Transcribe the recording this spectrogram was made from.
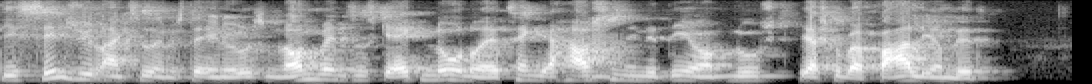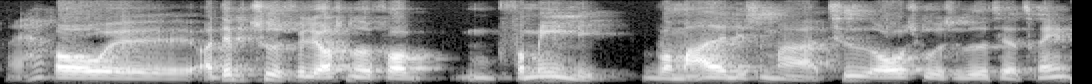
Det er sindssygt lang tid at investere i en øvelse, men omvendt så skal jeg ikke nå noget. Jeg tænker, jeg har også sådan en idé om, nu skal- jeg skal være farlig om lidt. Ja. Og, øh, og det betyder selvfølgelig også noget for formentlig, hvor meget jeg ligesom har tid, overskud og så videre til at træne.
